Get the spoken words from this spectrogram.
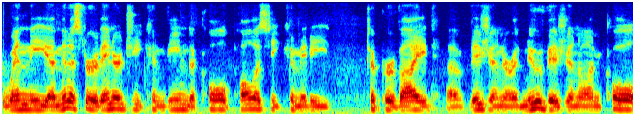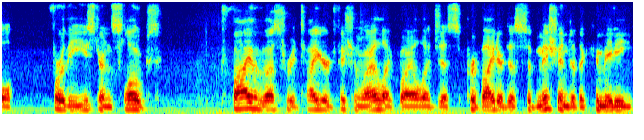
When the uh, Minister of Energy convened a coal policy committee to provide a vision or a new vision on coal for the eastern slopes, five of us retired fish and wildlife biologists provided a submission to the committee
